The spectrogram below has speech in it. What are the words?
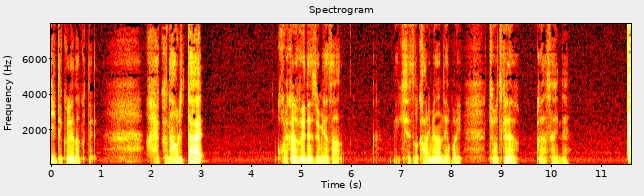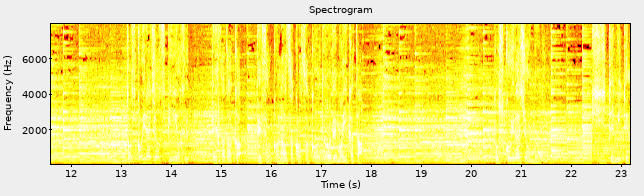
いてくれなくて。早く治りたい。これから冬ですよ皆さん、ね、季節の変わり目なんでやっぱり気をつけてくださいね「ドスコイラジオスピンオフ」「ベソドコベソコのそこそこどうでもいいこと」「ドスコイラジオ」も聞いてみてね。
